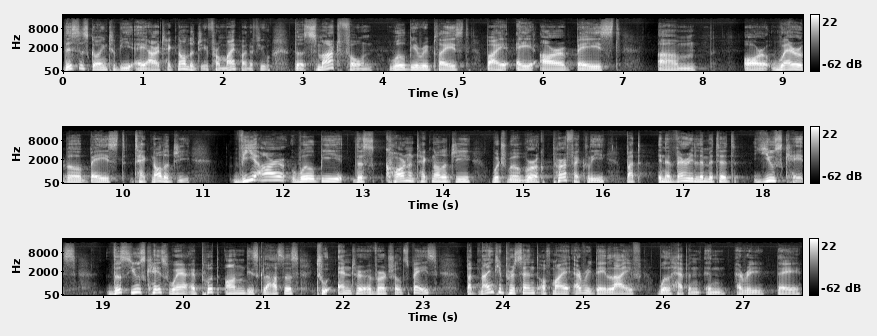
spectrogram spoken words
this is going to be AR technology from my point of view. The smartphone will be replaced by AR based um, or wearable based technology. VR will be this corner technology which will work perfectly, but in a very limited use case this use case where I put on these glasses to enter a virtual space, but 90% of my everyday life will happen in everyday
